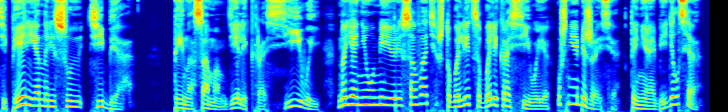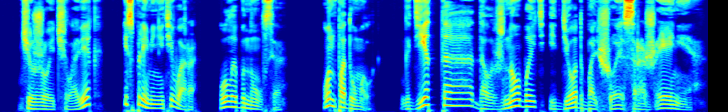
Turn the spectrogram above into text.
Теперь я нарисую тебя. Ты на самом деле красивый, но я не умею рисовать, чтобы лица были красивые. Уж не обижайся. Ты не обиделся? Чужой человек из племени Тивара улыбнулся. Он подумал, где-то, должно быть, идет большое сражение.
